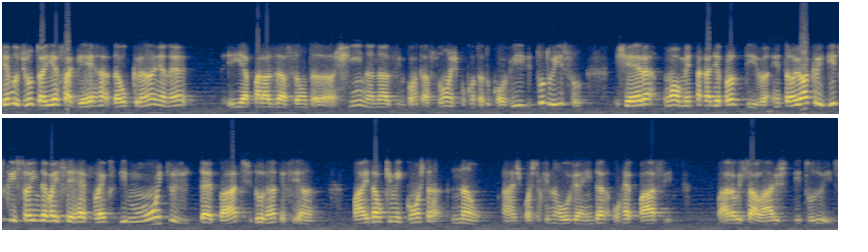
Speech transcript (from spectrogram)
Temos junto aí essa guerra da Ucrânia, né? E a paralisação da China nas importações por conta do Covid, tudo isso gera um aumento na cadeia produtiva. Então eu acredito que isso ainda vai ser reflexo de muitos debates durante esse ano. Mas ao que me consta, não. A resposta é que não houve ainda um repasse para os salários de tudo isso.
